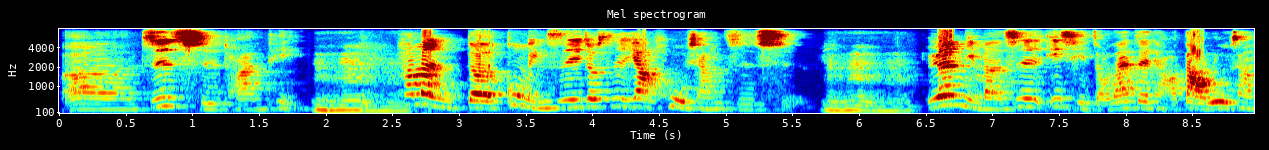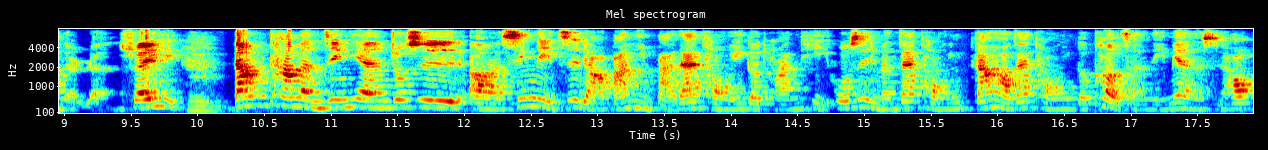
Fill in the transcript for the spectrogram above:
嗯、呃支持团体，嗯嗯嗯哼他们的顾名思义就是要互相支持。嗯嗯嗯因为你们是一起走在这条道路上的人，所以嗯当他们今天就是呃心理治疗把你摆在同一个团体，或是你们在同一刚好在同一个课程里面的时候，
